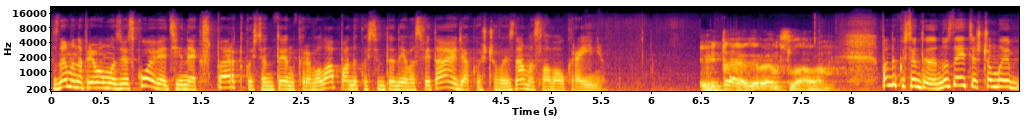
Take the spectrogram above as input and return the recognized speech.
З нами на прямому зв'язку авіаційний експерт Костянтин Кривола. Пане Костянтине, я вас вітаю. Дякую, що ви з нами. Слава Україні. Вітаю, героям слава. Пане Костянтине, ну здається, що ми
